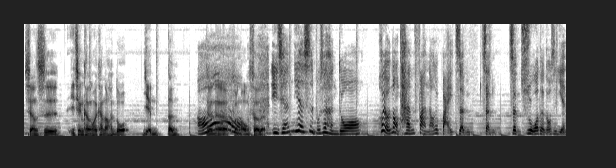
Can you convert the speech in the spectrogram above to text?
像是以前可能会看到很多盐灯，哦，就那个粉红色的，以前夜市不是很多会有那种摊贩，然后就摆整整整桌的都是盐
